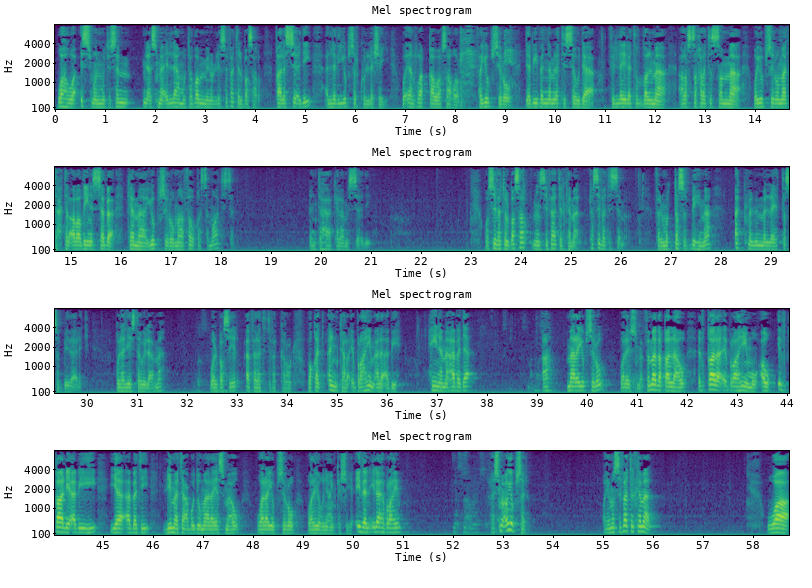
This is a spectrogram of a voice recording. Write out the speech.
وهو اسم متسم من أسماء الله متضمن لصفة البصر. قال السعدي الذي يبصر كل شيء وإن رق وصغر فيبصر. دبيب النملة السوداء في الليلة الظلماء على الصخرة الصماء ويبصر ما تحت الأراضين السبع كما يبصر ما فوق السماوات السبع. انتهى كلام السعدي. وصفة البصر من صفات الكمال كصفة السمع فالمتصف بهما أكمل ممن لا يتصف بذلك. قل هل يستوي الأعمى والبصير؟ أفلا تتفكرون. وقد أنكر إبراهيم على أبيه حينما عبد أه ما لا يبصر ولا يسمع. فماذا قال له؟ إذ قال إبراهيم أو إذ قال لأبيه يا أبت لم تعبد ما لا يسمع ولا يبصر ولا يغني عنك شيئا؟ إذا إله إبراهيم يسمع ويبصر. وهي من صفات الكمال. و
